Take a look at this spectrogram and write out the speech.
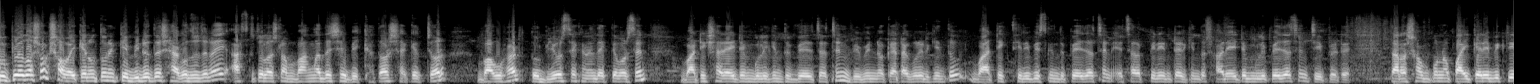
সুপ্রিয় দর্শক সবাইকে নতুন একটি ভিডিওতে স্বাগত জানাই। আজকে চলে আসলাম বাংলাদেশের বিখ্যাত শেখের চর বাবুরহাট। তো বিয়র্স এখানে দেখতে পাচ্ছেন বাটিক শাড়ি আইটেমগুলি কিন্তু পেয়ে যাচ্ছেন বিভিন্ন ক্যাটাগরির কিন্তু বাটিক থ্রি পিস কিন্তু পেয়ে যাচ্ছেন এছাড়া প্রিন্টের কিন্তু শাড়ি আইটেমগুলি পেয়ে যাচ্ছেন চিপ রেটে তারা সম্পূর্ণ পাইকারি বিক্রি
